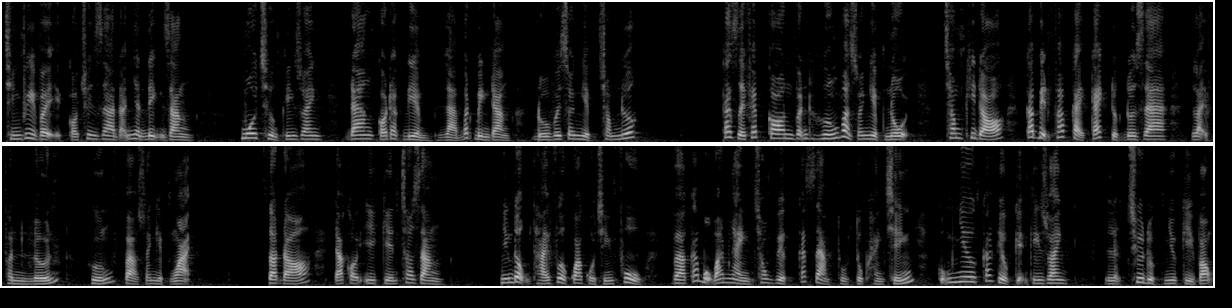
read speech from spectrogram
Chính vì vậy, có chuyên gia đã nhận định rằng môi trường kinh doanh đang có đặc điểm là bất bình đẳng đối với doanh nghiệp trong nước. Các giấy phép con vẫn hướng vào doanh nghiệp nội, trong khi đó các biện pháp cải cách được đưa ra lại phần lớn hướng vào doanh nghiệp ngoại. Do đó, đã có ý kiến cho rằng những động thái vừa qua của chính phủ và các bộ ban ngành trong việc cắt giảm thủ tục hành chính cũng như các điều kiện kinh doanh là chưa được như kỳ vọng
